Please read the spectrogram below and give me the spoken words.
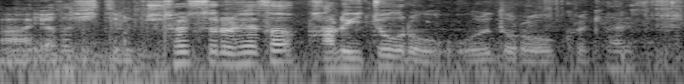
아, 6시쯤 철수를 해서 바로 이쪽으로 오도록 그렇게 하겠습니다.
